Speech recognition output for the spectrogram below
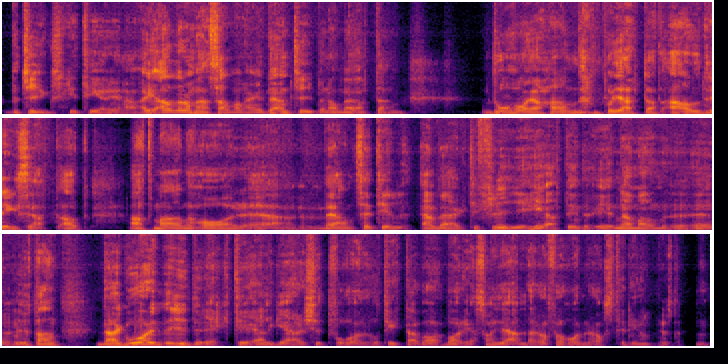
betygskriterierna. I alla de här sammanhangen, den typen av möten, då har jag handen på hjärtat aldrig sett att, att man har eh, vänt sig till en väg till frihet. I, i, när man, eh, utan där går vi ju direkt till Lgr 22 och tittar vad, vad det är som gäller och förhåller oss till det. Just det. Mm.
